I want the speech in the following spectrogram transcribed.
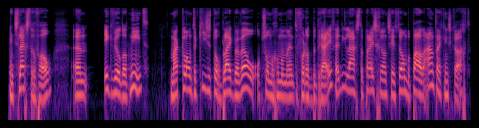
in het slechtste geval, um, ik wil dat niet. Maar klanten kiezen toch blijkbaar wel op sommige momenten voor dat bedrijf. Hè? Die laagste prijsgarantie heeft wel een bepaalde aantrekkingskracht.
